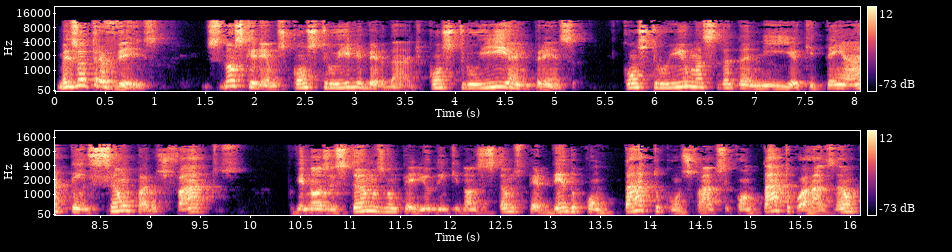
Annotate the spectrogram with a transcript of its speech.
Mas, outra vez, se nós queremos construir liberdade, construir a imprensa, construir uma cidadania que tenha atenção para os fatos, porque nós estamos num período em que nós estamos perdendo contato com os fatos e contato com a razão,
